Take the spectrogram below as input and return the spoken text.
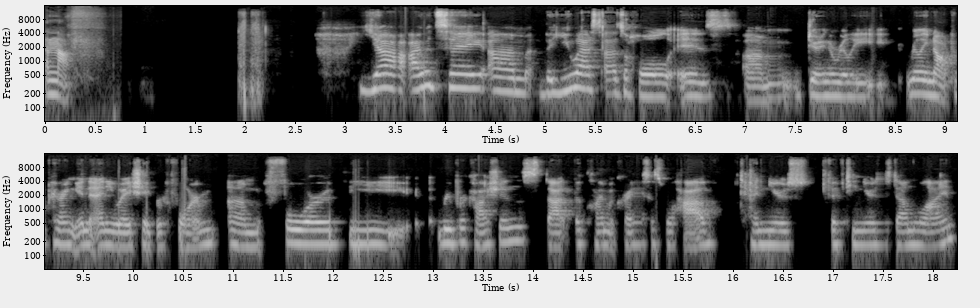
enough? Yeah, I would say um, the U.S. as a whole is um, doing a really, really not preparing in any way, shape, or form um, for the repercussions that the climate crisis will have 10 years, 15 years down the line.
